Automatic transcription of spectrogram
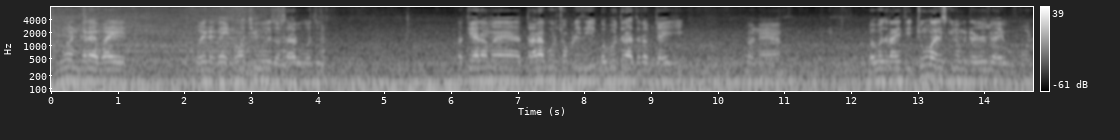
ભગવાન કરે ભાઈ કોઈને કંઈ ન થયું હોય તો સારું હતું અત્યારે અમે તારાપુર ચોકડીથી બગોદરા તરફ જાય છે. અને બગોદરા અહીંથી ચુમ્માલીસ કિલોમીટર જજો આવ્યું બોર્ડ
